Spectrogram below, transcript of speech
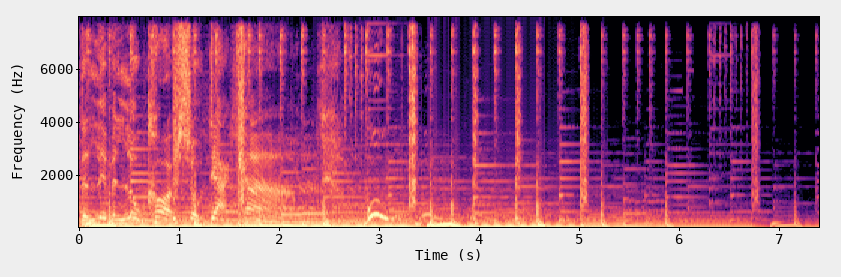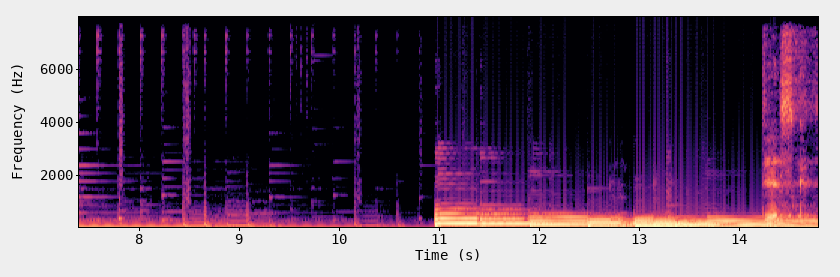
the Living Low Carb show.com. Woo! Disc.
